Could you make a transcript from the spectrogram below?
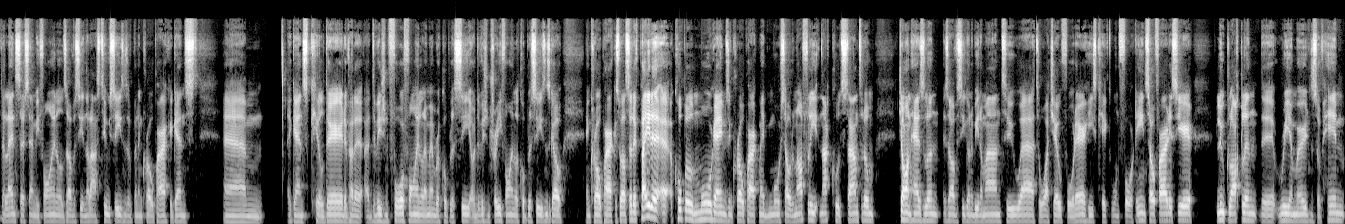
the Leinster semi-finals, obviously in the last two seasons have been in Croke Park against um against Kildare. They've had a, a Division Four final, I remember a couple of C or Division Three final a couple of seasons ago in Croke Park as well. So they've played a, a couple more games in Croke Park, maybe more so than Offaly, and that could stand to them. John Heslin is obviously going to be the man to uh, to watch out for there. He's kicked 114 so far this year. Luke Loughlin, the re-emergence of him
